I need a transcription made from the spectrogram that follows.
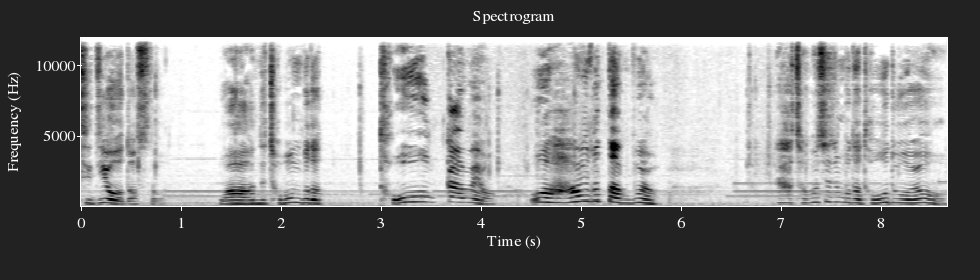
드디어 얻었어. 와 근데 저번보다 더 까매요. 와 아무것도 안 보여. 야 저번 시즌보다 더 어두워요.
